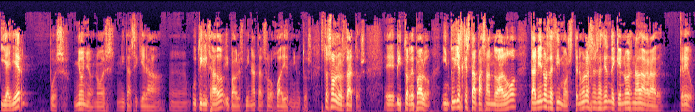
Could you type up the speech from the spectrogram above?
Y ayer, pues Ñoño no es ni tan siquiera eh, utilizado y Pablo Espina tan solo juega 10 minutos. Estos son los datos. Eh, Víctor de Pablo, ¿intuyes que está pasando algo? También nos decimos, tenemos la sensación de que no es nada grave, creo.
